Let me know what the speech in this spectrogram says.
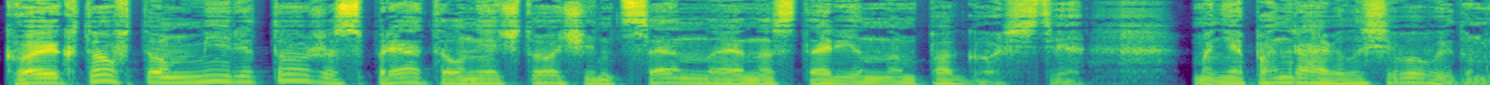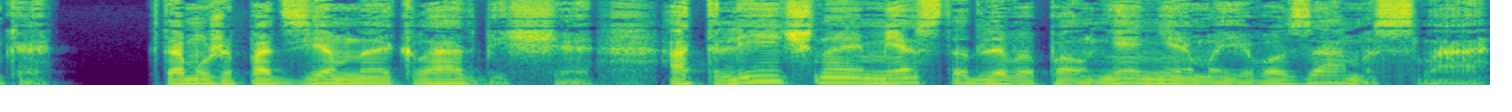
Кое-кто в том мире тоже спрятал нечто очень ценное на старинном погосте. Мне понравилась его выдумка. К тому же подземное кладбище — отличное место для выполнения моего замысла.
